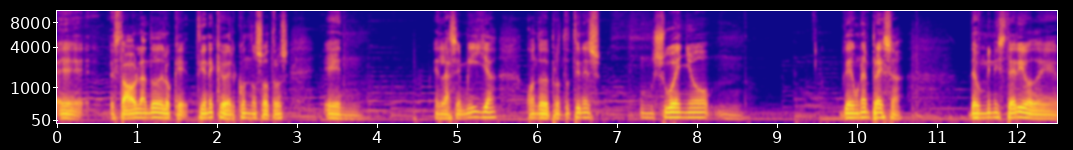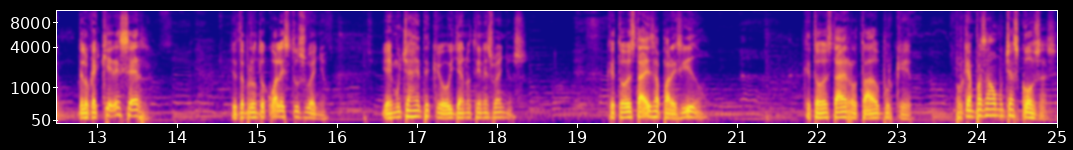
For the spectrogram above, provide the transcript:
eh, estaba hablando de lo que tiene que ver con nosotros en, en la semilla, cuando de pronto tienes un sueño mm, de una empresa, de un ministerio, de, de lo que quieres ser. Yo te pregunto, ¿cuál es tu sueño? Y hay mucha gente que hoy ya no tiene sueños, que todo está desaparecido, que todo está derrotado porque, porque han pasado muchas cosas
